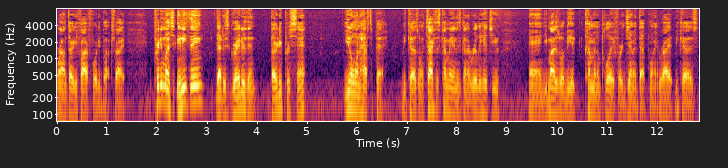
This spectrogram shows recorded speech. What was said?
around 35, 40 bucks, right? Pretty much anything that is greater than 30%, you don't want to have to pay because when taxes come in, it's going to really hit you and you might as well become an employee for a gym at that point, right? Because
